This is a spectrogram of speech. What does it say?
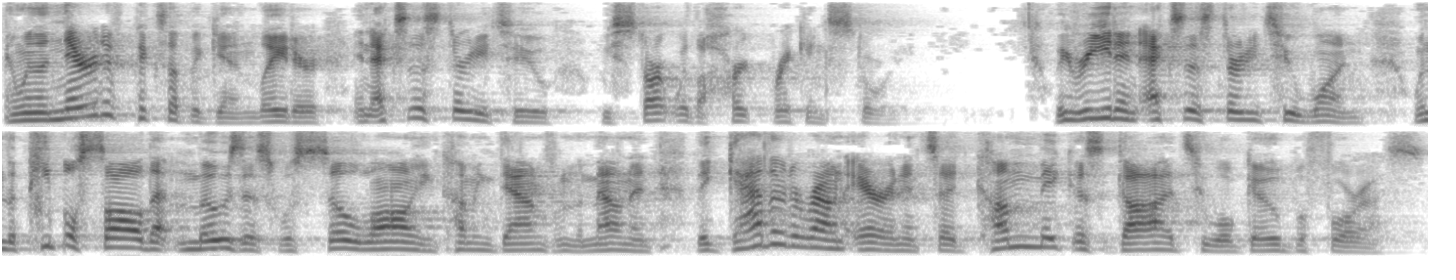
And when the narrative picks up again later in Exodus 32, we start with a heartbreaking story. We read in Exodus 32 1, when the people saw that Moses was so long in coming down from the mountain, they gathered around Aaron and said, Come make us gods who will go before us.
